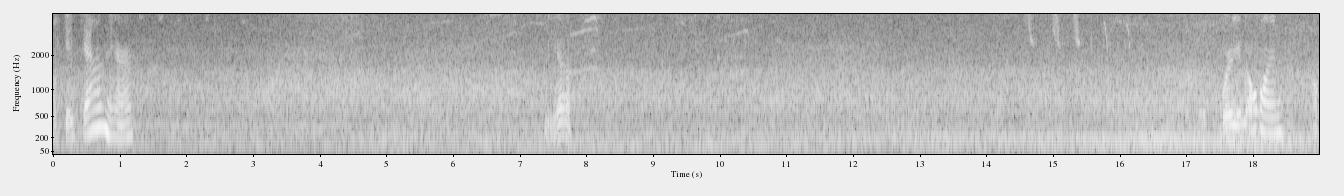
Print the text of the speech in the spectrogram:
I'll get down there. Yes. Where are you going? Oh.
